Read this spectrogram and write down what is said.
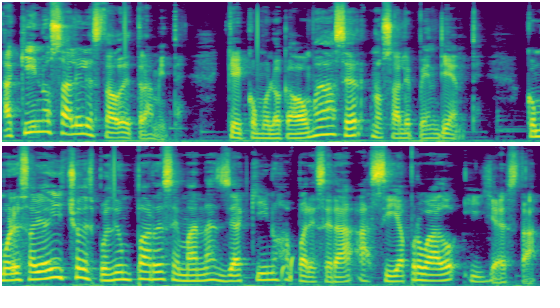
Aquí nos sale el estado de trámite, que como lo acabamos de hacer nos sale pendiente. Como les había dicho, después de un par de semanas ya aquí nos aparecerá así aprobado y ya está.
